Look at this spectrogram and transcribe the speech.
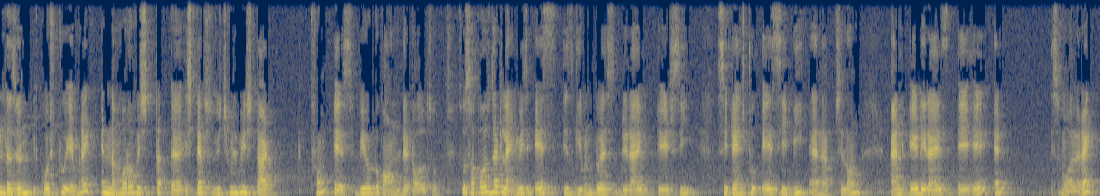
l doesn't equals to m right? And number of st steps which will be start from s we have to count that also. So suppose that language s is given to us derive ac c tends to acb and epsilon and a derives aa and smaller right?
